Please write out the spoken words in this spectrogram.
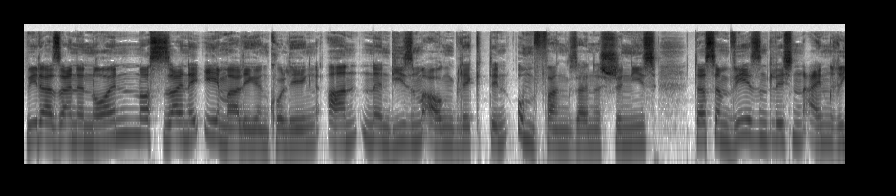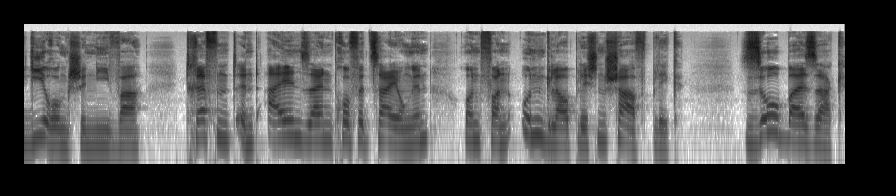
Weder seine neuen noch seine ehemaligen Kollegen ahnten in diesem Augenblick den Umfang seines Genies, das im Wesentlichen ein Regierungsgenie war, treffend in allen seinen Prophezeiungen und von unglaublichen Scharfblick. So Balzac.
